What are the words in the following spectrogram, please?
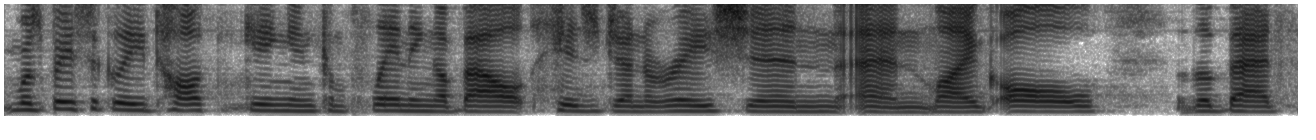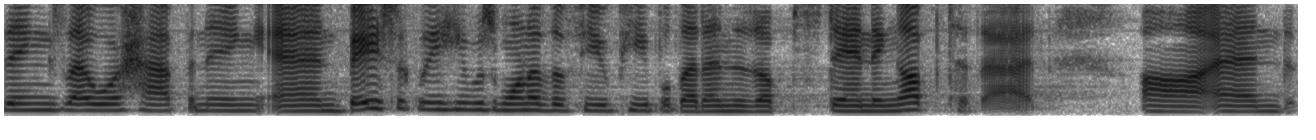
was basically talking and complaining about his generation and like all the bad things that were happening, and basically he was one of the few people that ended up standing up to that. Uh, and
